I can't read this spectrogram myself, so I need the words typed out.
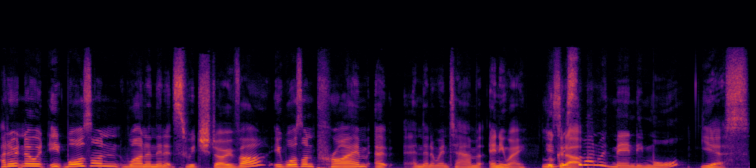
I don't know. It, it was on one and then it switched over. It was on Prime uh, and then it went to Amazon. Anyway, look is it this up. the one with Mandy Moore? Yes.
